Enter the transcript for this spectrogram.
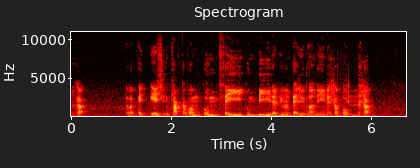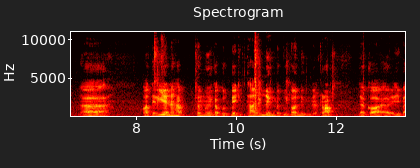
นะครับต่อไปไปเอเชียนคัพครับผมกลุ่ม C กลุ่ม B นะที่มันเตะอยู่ตอนนี้นะครับผมนะครับเอ่อออสเตรเลียนะครับเสมอกับอุซเบกิสถานหนึ่งประตูต่อหนึ่งนะครับ แล้วก็เออที่แป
